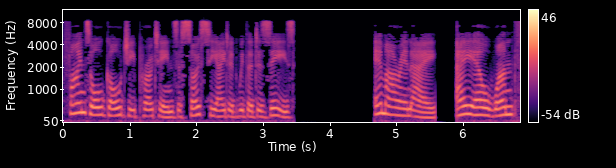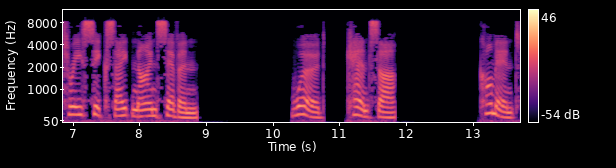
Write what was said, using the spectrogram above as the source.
Finds all Golgi proteins associated with a disease. mRNA AL136897 Word cancer. Comment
